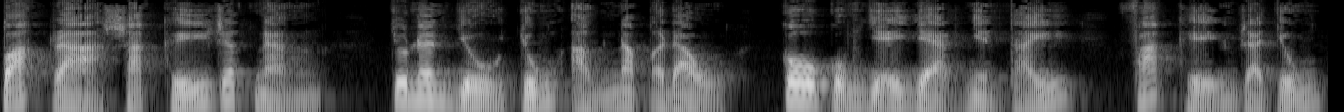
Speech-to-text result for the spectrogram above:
toát ra sát khí rất nặng, cho nên dù chúng ẩn nấp ở đâu, cô cũng dễ dàng nhìn thấy, phát hiện ra chúng.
